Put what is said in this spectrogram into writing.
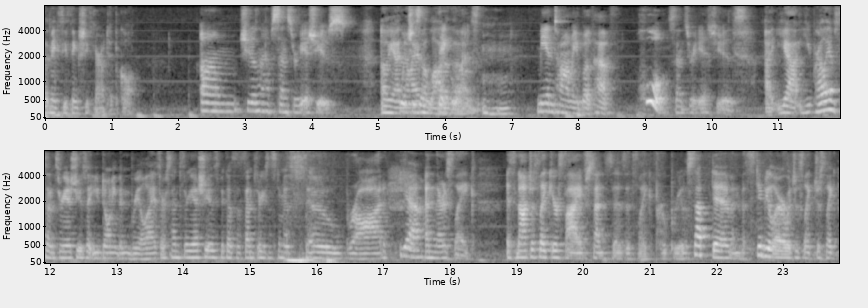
that makes you think she's neurotypical? Um, she doesn't have sensory issues. Oh yeah, Which no, I is have a a lot big of those. hmm Me and Tommy both have whole sensory issues. Uh, yeah, you probably have sensory issues that you don't even realize are sensory issues because the sensory system is so broad, Yeah. and there's like. It's not just like your five senses, it's like proprioceptive and vestibular, which is like just like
